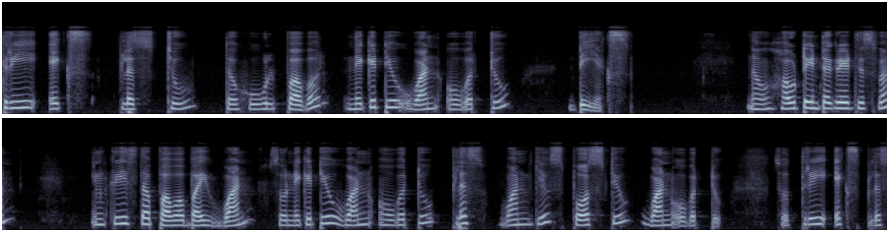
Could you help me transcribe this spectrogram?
3x plus 2 the whole power negative 1 over 2 dx. Now how to integrate this one? Increase the power by 1 so negative 1 over 2 plus 1 gives positive 1 over 2. So 3x plus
